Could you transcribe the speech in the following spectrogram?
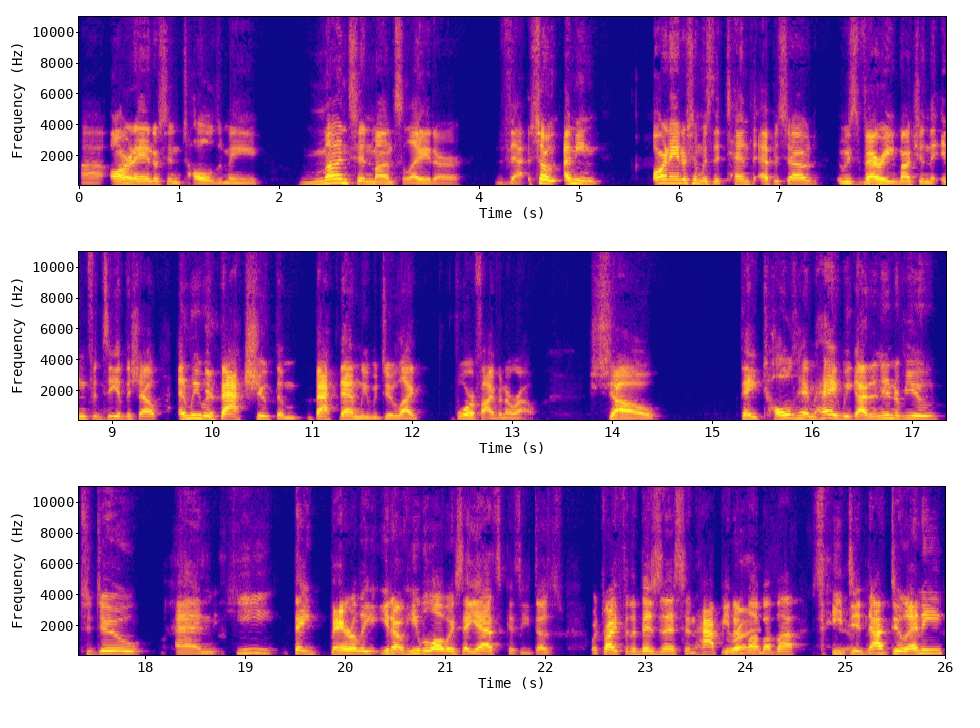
Uh, Arn Anderson told me months and months later that. So, I mean, Arn Anderson was the tenth episode. It was very much in the infancy of the show, and we would Yeah. back shoot them. Back then, we would do like four or five in a row. So they told him, "Hey, we got an interview to do," and he they barely, you know, he will always say yes because he does what's right for the business and happy to blah Right. blah blah. So he Yeah. did not do any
